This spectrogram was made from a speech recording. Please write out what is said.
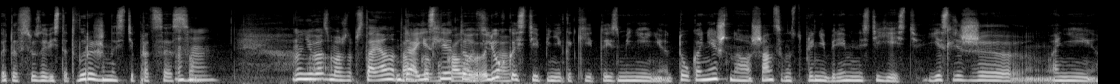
это все зависит от выраженности процесса. Угу. Ну, невозможно постоянно там Да, если это колоть, легкой степени какие-то изменения, то, конечно, шансы наступления беременности есть. Если же они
